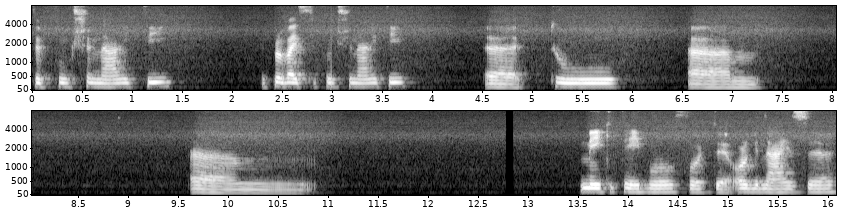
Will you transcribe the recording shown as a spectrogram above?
the functionality it provides the functionality uh, to um, um, make a table for the organizer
